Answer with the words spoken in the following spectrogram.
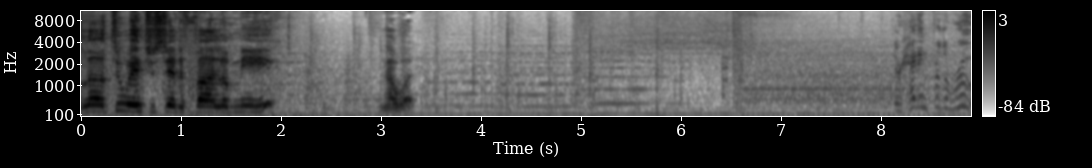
a little too interested to follow me. Now what? They're heading for the roof.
